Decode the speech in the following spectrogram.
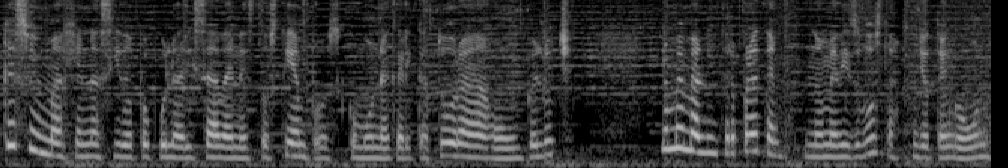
que su imagen ha sido popularizada en estos tiempos como una caricatura o un peluche. No me malinterpreten, no me disgusta, yo tengo uno.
